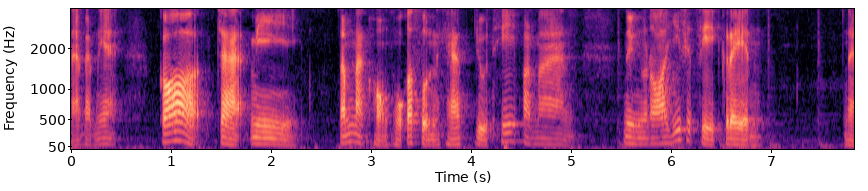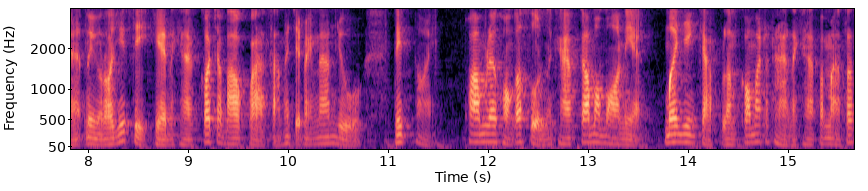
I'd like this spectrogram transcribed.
นะแบบเนี้ยก็จะมีน้ำหนักของหัวกระสุนนะครับอยู่ที่ประมาณ 124 เกรน นะ124 เกนนะครับ ก็จะเบากว่า357แมกนัมอยู่นิดหน่อย ความเร็วของกระสุนนะครับ 9 มม เนี่ย เมื่อยิงกับลำกล้องมาตรฐานนะครับ ประมาณสัก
